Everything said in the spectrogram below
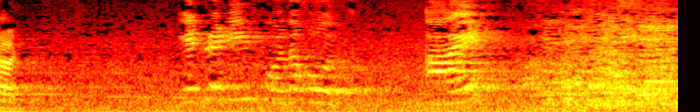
start. Get ready for the oath. I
